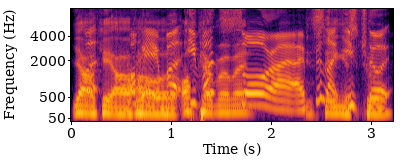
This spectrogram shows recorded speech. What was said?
Yeah. But- okay. Uh, okay, uh, but even so, right, I feel like if the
